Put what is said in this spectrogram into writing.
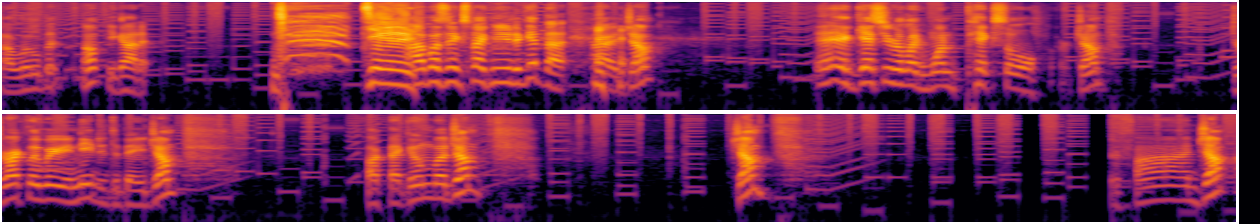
a little bit. Oh, you got it. Dude. I wasn't expecting you to get that. All right, jump. Eh, I guess you were like one pixel. Or jump. Directly where you needed to be. Jump. Fuck that Goomba. Jump. Jump. You're fine. Jump.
